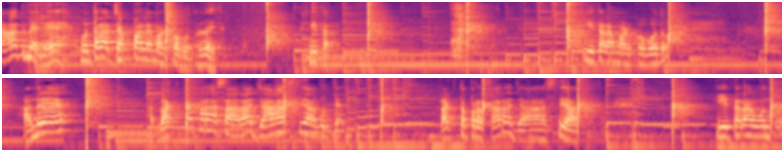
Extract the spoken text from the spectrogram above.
ಇದಾದಮೇಲೆ ಒಂಥರ ಚಪ್ಪಾಳೆ ಮಾಡ್ಕೋಬೋದು. ನೋಡಿ ಈ ಥರ ಈ ಥರ ಮಾಡ್ಕೋಬೋದು. ಅಂದರೆ ರಕ್ತ ಪ್ರಸಾರ ಜಾಸ್ತಿ ಆಗುತ್ತೆ. ರಕ್ತ ಪ್ರಸಾರ ಜಾಸ್ತಿ ಆಗುತ್ತೆ. ಈ ಥರ ಒಂದು.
